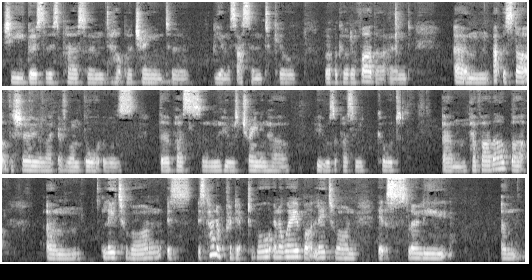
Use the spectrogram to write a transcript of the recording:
she goes to this person to help her train to be an assassin to kill whoever killed her father. And um, at the start of the show, like everyone thought it was the person who was training her, who was the person who killed um, her father. But um, later on, it's it's kind of predictable in a way. But later on, it's slowly um,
